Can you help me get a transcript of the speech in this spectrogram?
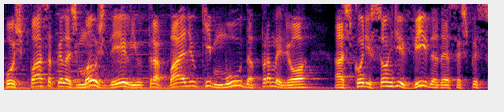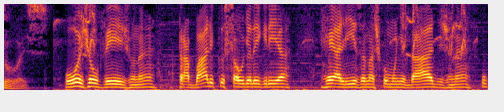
pois passa pelas mãos dele o trabalho que muda para melhor as condições de vida dessas pessoas. Hoje eu vejo, né, o trabalho que o Saúde e Alegria realiza nas comunidades, né, o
